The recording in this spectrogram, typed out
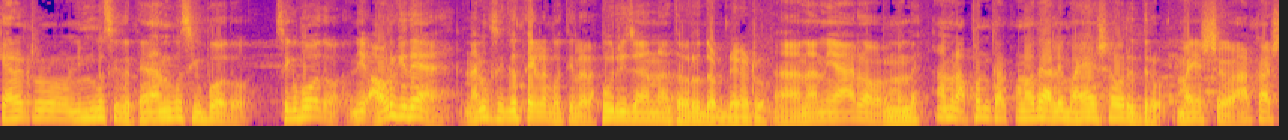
ಕ್ಯಾರೆಕ್ಟ್ರು ನಿಮಗೂ ಸಿಗುತ್ತೆ ನನಗೂ ಸಿಗ್ಬೋದು. ಸಿಗ್ಬೋದು. ನೀವು ಅವ್ರಿಗಿದೆ. ನನಗೆ ಸಿಗುತ್ತೆ ಇಲ್ಲ ಗೊತ್ತಿಲ್ಲ ಪೂರಿ ಜಗನ್ನಾಥ್ ಅವರು ದೊಡ್ಡ ಹೇಳ್ರು. ನಾನು ಯಾರು ಅವ್ರ ಮುಂದೆ? ಆಮೇಲೆ ಅಪ್ಪನ ಕರ್ಕೊಂಡು ಹೋದೆ ಅಲ್ಲಿ ಮಹೇಶ್ ಅವರು ಇದ್ರು. ಮಹೇಶ್ ಆಕಾಶ್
